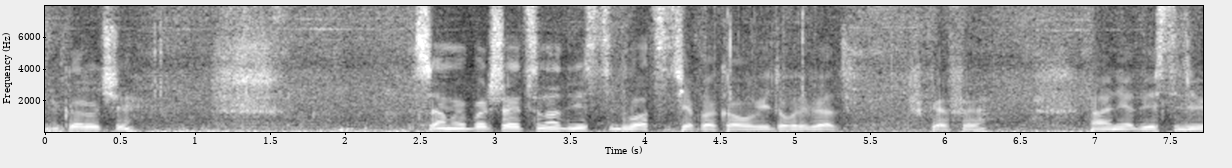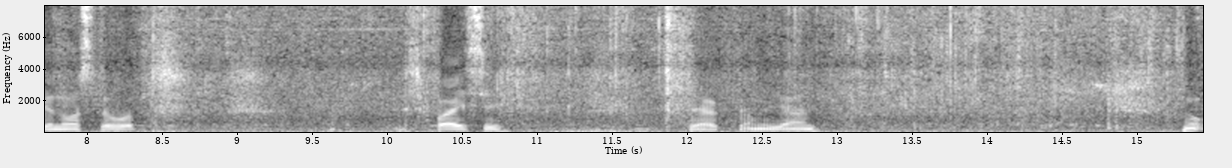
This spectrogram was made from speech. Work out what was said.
Ну, короче, Самая большая цена 220 я пока увидел, ребят, в кафе. А, нет, 290 вот. Спайси. Так, там ян. Ну,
